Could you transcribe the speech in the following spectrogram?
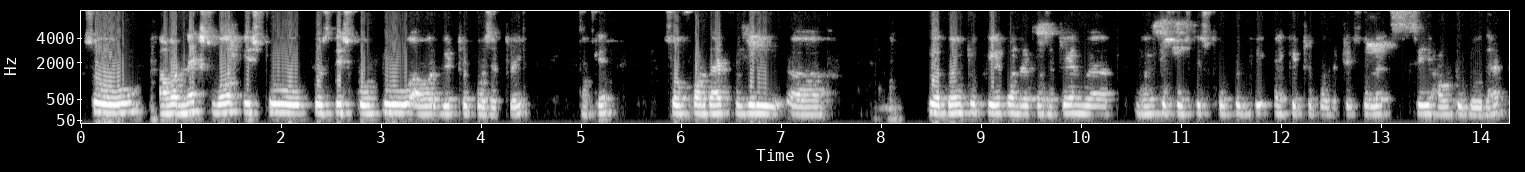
So our next work is to push this code to our git repository. Okay. So for that we will uh, we are going to create one repository and we are going to push this code to the uh, git repository. So let's see how to do that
